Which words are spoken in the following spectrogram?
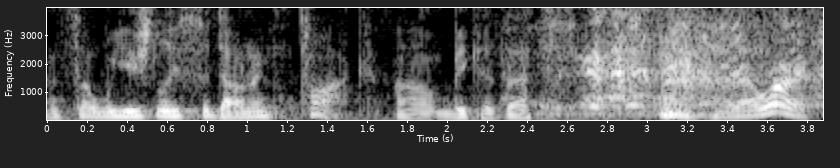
And so we usually sit down and talk um, because that's how that works.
